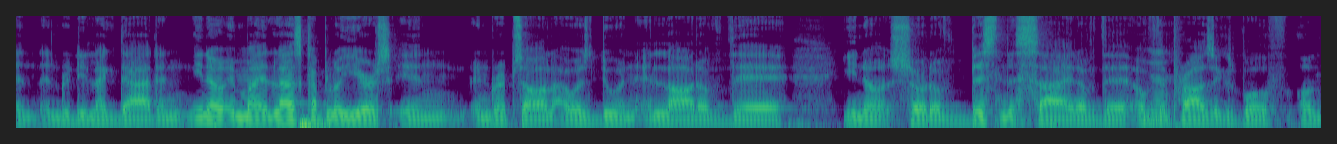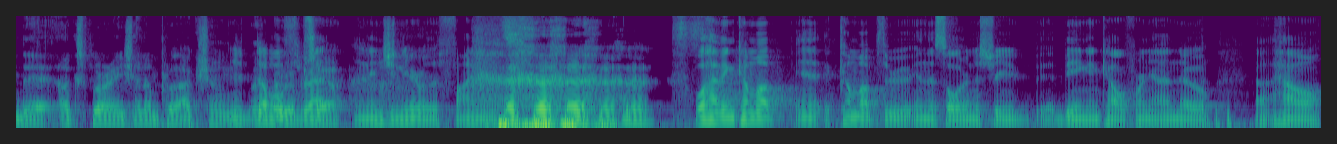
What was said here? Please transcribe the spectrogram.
and, and really like that. And you know, in my last couple of years in in Repsol, I was doing a lot of the, you know, sort of business side of the of Yeah. the projects, both on the exploration and production. You're double groups, threat, an engineer with a finance. well, having come up come up through in the solar industry, being in California, I know uh, how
